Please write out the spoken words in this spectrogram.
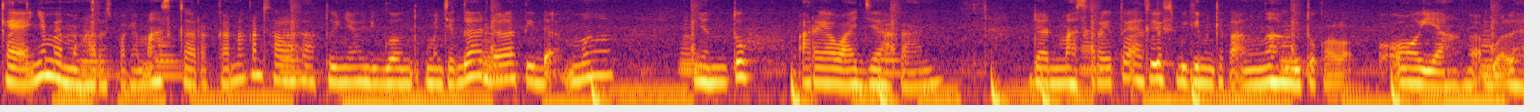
kayaknya memang harus pakai masker. Karena kan salah satunya juga untuk mencegah adalah tidak menyentuh area wajah kan dan masker itu at least bikin kita ngeh gitu kalau oh ya nggak boleh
